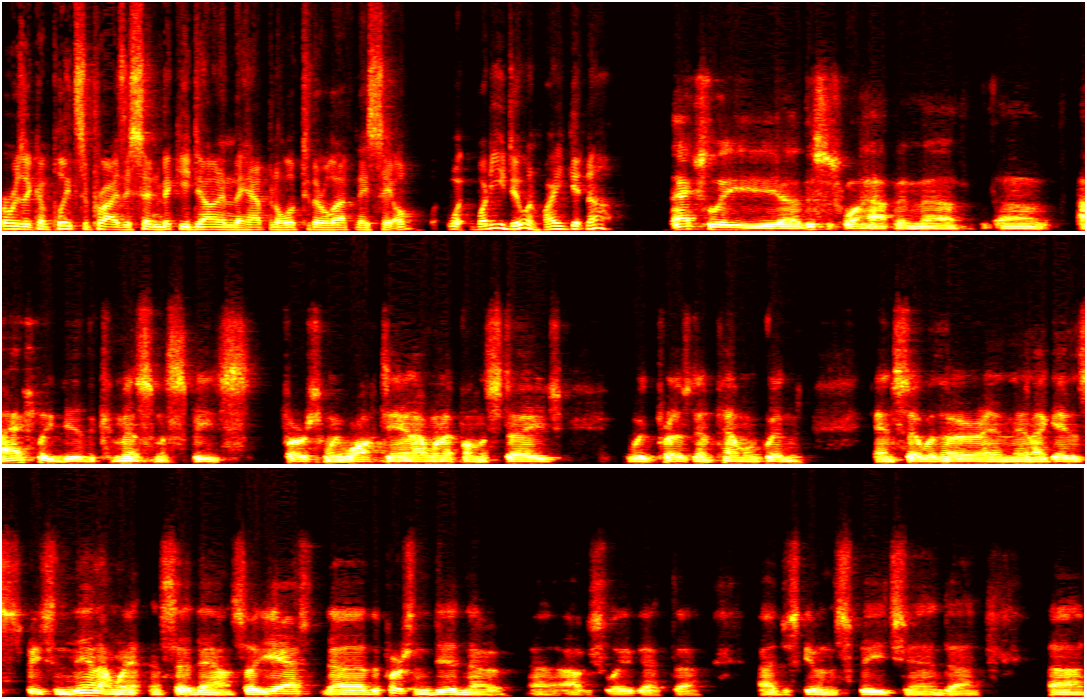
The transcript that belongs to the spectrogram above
Or was it a complete surprise? They said Mickey Dunn and they happen to look to their left and they say, Oh, what, what are you doing? Why are you getting up? Actually, uh, this is what happened. Uh, uh, I actually did the commencement speech first when we walked in. I went up on the stage with President Pamela Whitten and sat with her, and then I gave the speech, and then I went and sat down. So yes, the the person did know, uh, obviously, that uh, I just given the speech and uh, uh,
